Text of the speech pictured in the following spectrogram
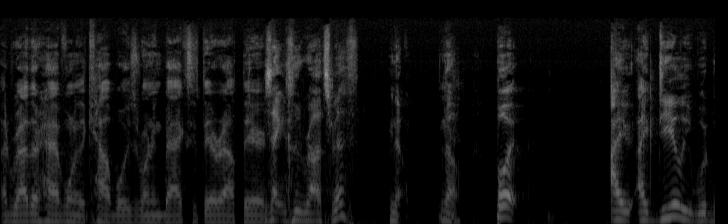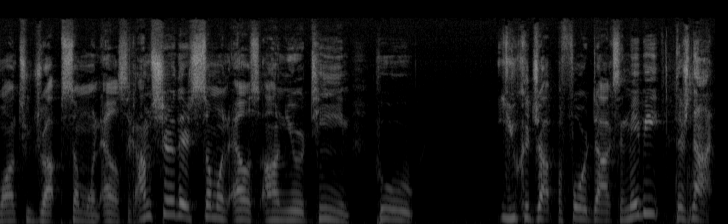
I'd rather have one of the Cowboys running backs if they're out there. Does that include Rod Smith? No, no. But I ideally would want to drop someone else. Like I'm sure there's someone else on your team who you could drop before Docs, and maybe There's not.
